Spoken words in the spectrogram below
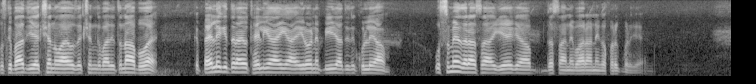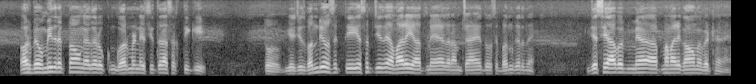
اس کے بعد یہ ایکشن ہوا ہے، اس ایکشن کے بعد اتنا اب ہوا ہے۔ کہ پہلے کی طرح جو تھیلیاں آئی یا ہیرو نے پی جاتی تھی کھلے عام، اس میں ذرا سا یہ ہے کہ اب دس آنے، بارہ آنے کا فرق پڑ گیا ہے۔ اور میں امید رکھتا ہوں کہ اگر گورنمنٹ نے اسی طرح سختی کی تو یہ چیز بند بھی ہو سکتی ہے۔ یہ سب چیزیں ہمارے ہی ہاتھ میں ہے اگر ہم چاہیں تو اسے بند کر دیں۔ جیسے آپ ابھی میں، آپ ہمارے گاؤں میں بیٹھے ہیں،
